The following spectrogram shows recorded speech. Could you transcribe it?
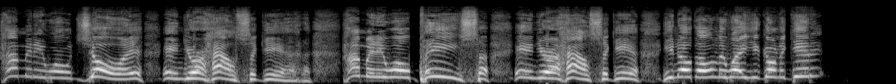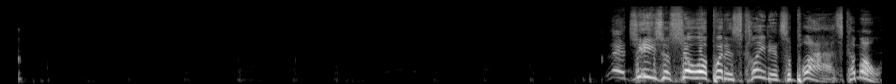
How many want joy in your house again? How many want peace in your house again? You know the only way you're going to get it? Let Jesus show up with his cleaning supplies. Come on.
